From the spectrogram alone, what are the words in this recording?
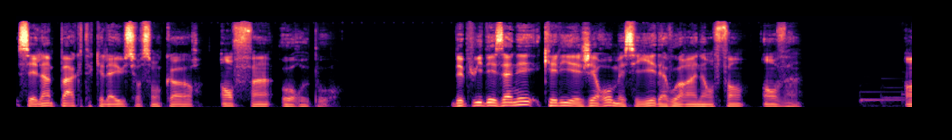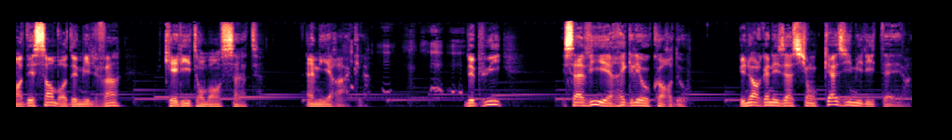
c'est l'impact qu'elle a eu sur son corps, enfin au repos. Depuis des années, Kelly et Jérôme essayaient d'avoir un enfant en vain. En décembre 2020, Kelly tombe enceinte. Un miracle. Depuis, sa vie est réglée au cordeau. Une organisation quasi militaire,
